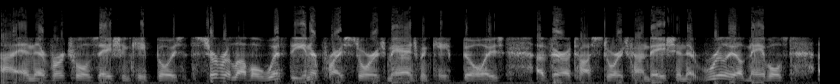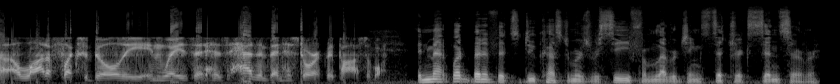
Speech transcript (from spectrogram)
uh, and their virtualization capabilities at the server level with the enterprise storage management capabilities of Veritas Storage Foundation that really enables uh, a lot of flexibility in ways that has, hasn't been historically possible. And Matt, what benefits do customers receive from leveraging Citrix Xen Server?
